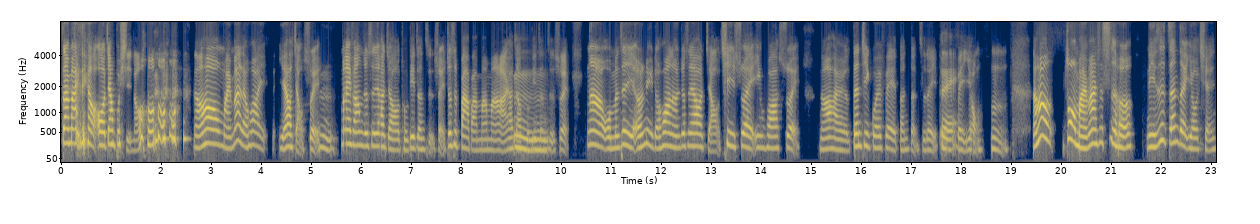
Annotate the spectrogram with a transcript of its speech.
再卖掉哦，这样不行哦。然后买卖的话也要缴税，嗯，卖方就是要缴土地增值税，就是爸爸妈妈啦要缴土地增值税。嗯、那我们自己儿女的话呢，就是要缴契税、印花税，然后还有登记规费等等之类的费用，嗯。然后做买卖是适合你是真的有钱，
